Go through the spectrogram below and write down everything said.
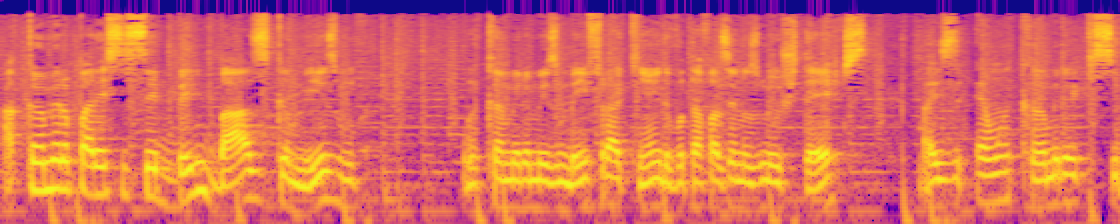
A câmera parece ser bem básica mesmo, uma câmera mesmo bem fraquinha, ainda vou estar tá fazendo os meus testes, mas é uma câmera que se,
